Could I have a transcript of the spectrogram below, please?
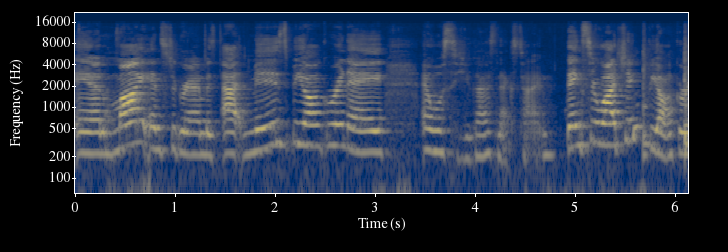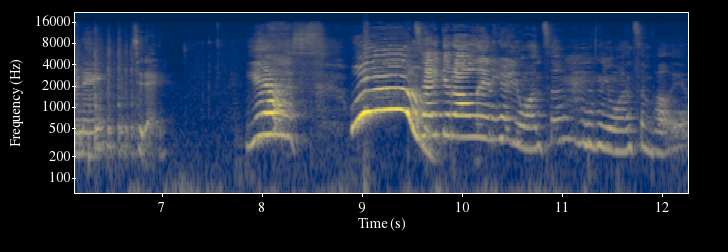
and my Instagram is at Ms. Bianca Renee, and we'll see you guys next time. Thanks for watching Bianca Renee today. Yes. Take it all in. Here, you want some? you want some volume?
